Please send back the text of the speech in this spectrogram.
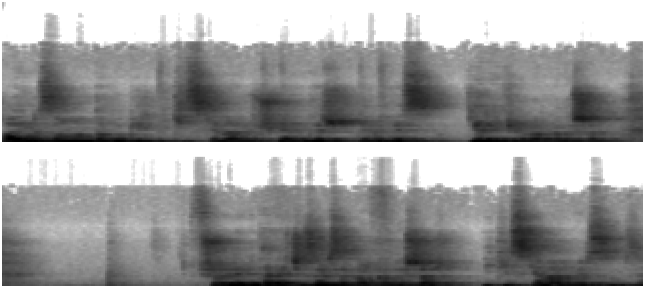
Aynı zamanda bu bir ikizkenar üçgendir dememiz gerekiyor arkadaşlar. Şöyle bir tane çizersek arkadaşlar ikizkenar versin bize.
